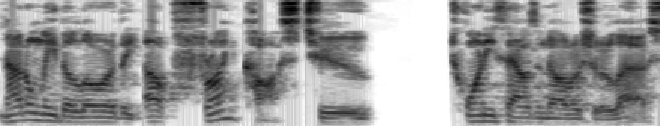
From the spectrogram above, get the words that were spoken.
not only to lower the upfront cost to $20,000 or less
